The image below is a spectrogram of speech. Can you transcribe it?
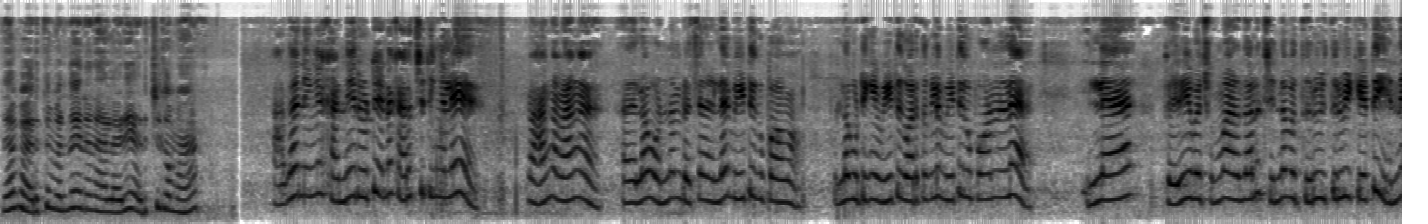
ஏதாவது வருத்தம் இருந்தா என்ன நாலு அடி அடிச்சுக்கம்மா. அதான் நீங்க கண்ணீர் விட்டு என்ன கரைச்சிட்டீங்களே? வாங்க வாங்க. அதெல்லாம் ஒன்றும் பிரச்சனை இல்லை. வீட்டுக்கு போவோம். புள்ள குட்டிங்க வீட்டுக்கு வரதுக்குள்ள வீட்டுக்கு போகணும்ல? இல்ல பெரியவ சும்மா இருந்தாலும் சின்னவ திருவி திருவி கேட்டு என்ன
